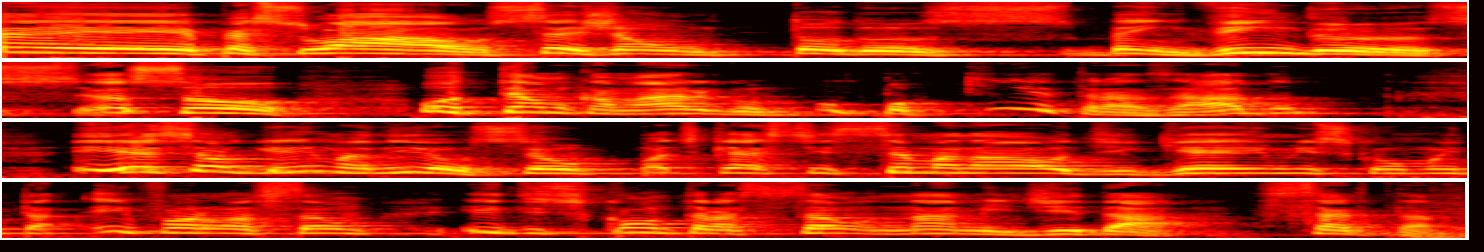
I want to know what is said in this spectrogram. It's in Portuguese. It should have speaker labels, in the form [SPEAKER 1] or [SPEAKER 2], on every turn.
[SPEAKER 1] aí, pessoal, sejam todos bem-vindos. Eu sou o Telmo Camargo, um pouquinho atrasado. E esse é o Game Mania, o seu podcast semanal de games com muita informação e descontração na medida certa.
